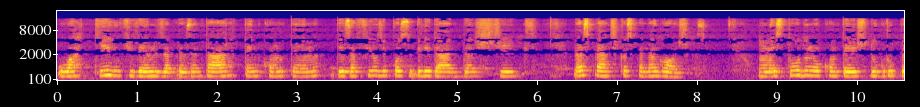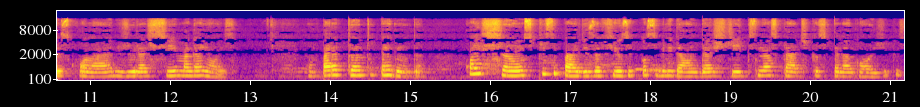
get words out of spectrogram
O artigo que lhes apresentar tem como tema Desafios e possibilidades das TICs nas práticas pedagógicas. Um estudo no contexto do grupo escolar Juraci Magalhães. Então, para tanto, pergunta: Quais são os principais desafios e possibilidades das TICs nas práticas pedagógicas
